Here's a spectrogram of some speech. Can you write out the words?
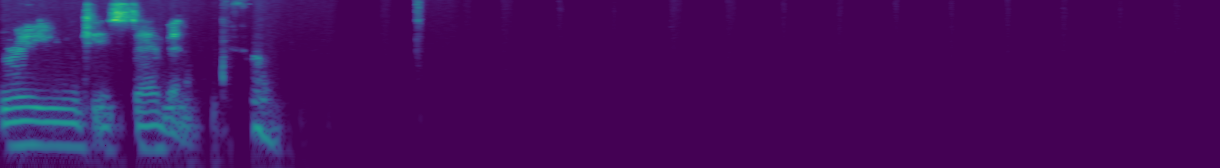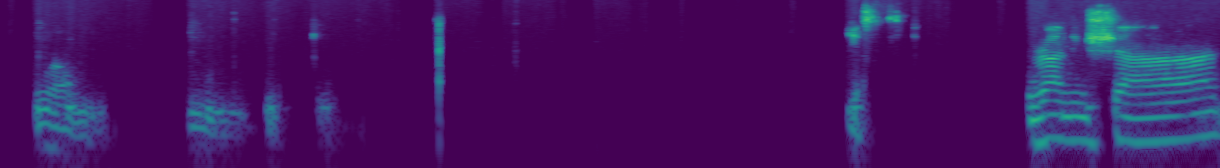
Range is seven. One. two. Hmm. Yes. Running shot.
